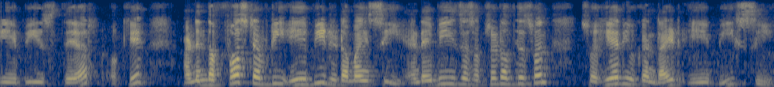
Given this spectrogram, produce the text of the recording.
AB is there, okay? And in the first FD, AB determines C, and AB is a subset of this one. So here you can write ABC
